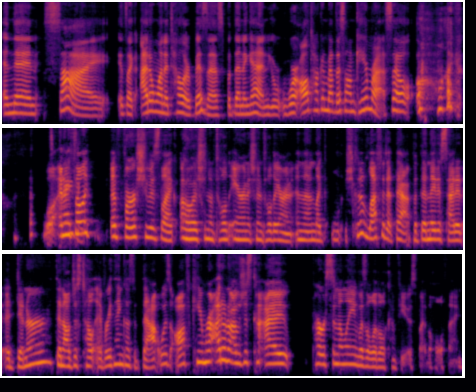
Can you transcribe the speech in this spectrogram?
And then Sai, it's like, I don't want to tell her business, but then again, you're we're all talking about this on camera. So oh like Well, and I felt like at first she was like, "Oh, I shouldn't have told Erin. I shouldn't have told Erin." And then like she could have left it at that, but then they decided at dinner, then I'll just tell everything because that was off camera. I don't know. I was just kind. I personally was a little confused by the whole thing,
